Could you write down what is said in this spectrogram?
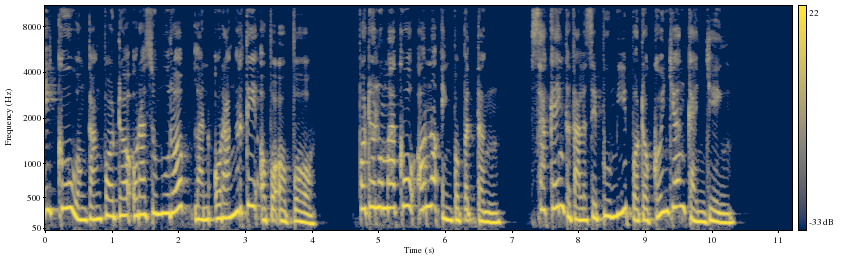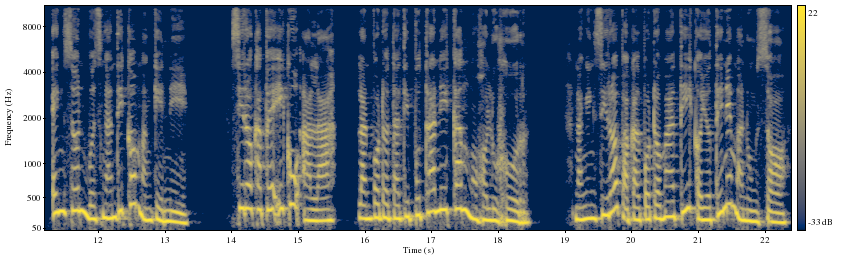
Iku wong kang padha ora sumurup lan ora ngerti apa-apa. Padha lumaku ana ing pepeteng. Saking tetalese bumi padha gonjang ganjing. Engsun wis ngandika mangkene. Sira kabeh iku Allah lan padha dadi putrane kang maha luhur. Nanging sira bakal padha mati kaya dene manungsa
